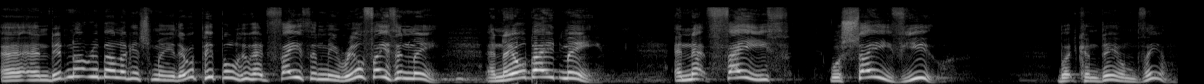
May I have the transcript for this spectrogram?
and, did not rebel against me. There were people who had faith in me, real faith in me, and they obeyed me. And that faith will save you, but condemn them.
